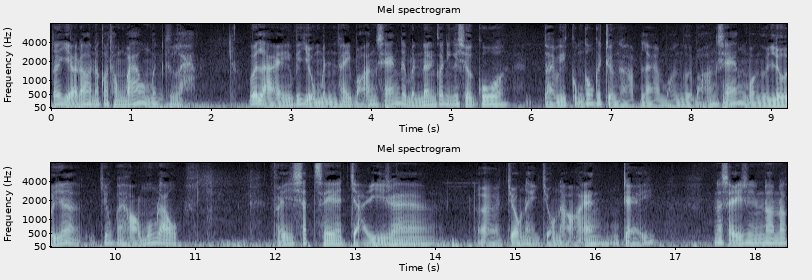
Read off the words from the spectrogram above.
Tới giờ đó nó có thông báo mình cứ làm. Với lại ví dụ mình hay bỏ ăn sáng thì mình nên có những cái sơ cua. Tại vì cũng có một cái trường hợp là mọi người bỏ ăn sáng mọi người lười á chứ không phải họ không muốn đâu. Phải xách xe chạy ra uh, chỗ này chỗ nọ ăn trễ nó xảy nó nó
